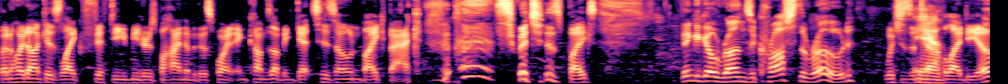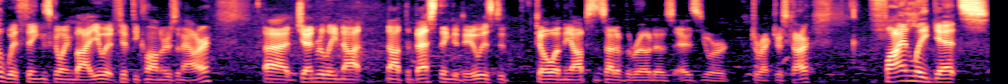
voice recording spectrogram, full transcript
Van Hooydonck is like 50 meters behind him at this point, and comes up and gets his own bike back. Switches bikes. Vingegaard runs across the road which is a Yeah. terrible idea with things going by you at 50 kilometers an hour. Uh, generally, not not the best thing to do is to go on the opposite side of the road as, as your director's car. Finally gets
